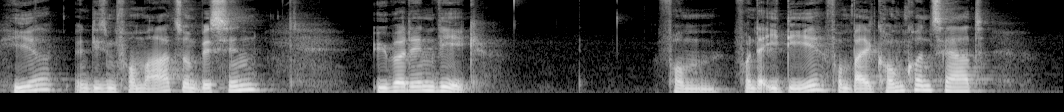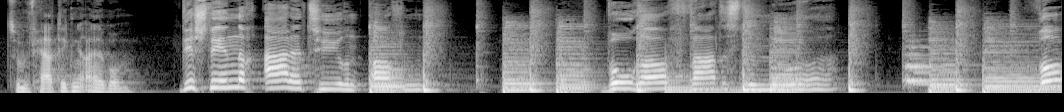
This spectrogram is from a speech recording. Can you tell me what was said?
hier in diesem Format so ein bisschen über den Weg vom, von der Idee vom Balkonkonzert zum fertigen Album. Dir stehen noch alle Türen offen. Worauf wartest du nur? Wo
